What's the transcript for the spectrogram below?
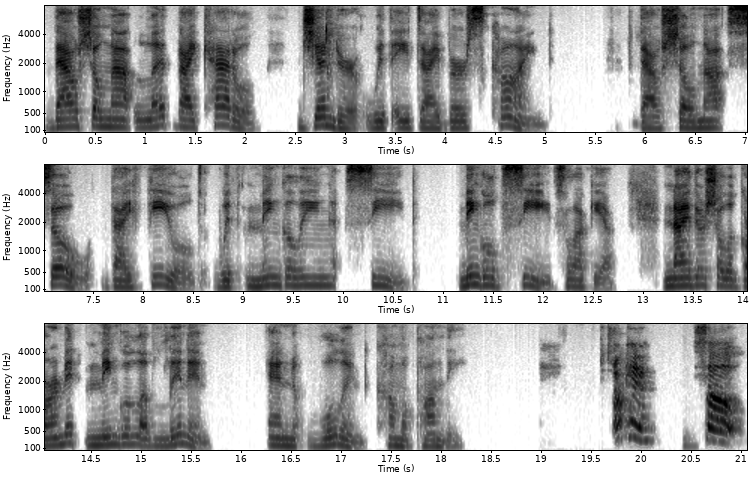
Thou shalt not let thy cattle gender with a diverse kind. Thou shalt not sow thy field with mingling seed, mingled seeds, Lakia. Neither shall a garment mingle of linen and woolen come upon thee. Okay, so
